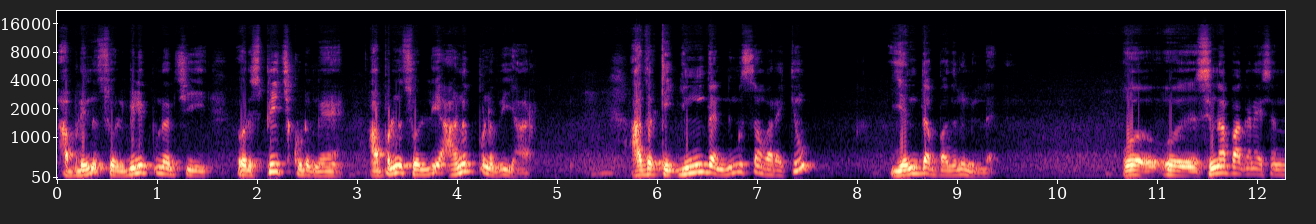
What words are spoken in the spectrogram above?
அப்படின்னு சொல்லி விழிப்புணர்ச்சி ஒரு ஸ்பீச் கொடுங்க அப்படின்னு சொல்லி அனுப்புனது யார்? அதற்கு இந்த நிமிஷம் வரைக்கும் எந்த பதிலும் இல்லை. சின்னப்பா கணேசன்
